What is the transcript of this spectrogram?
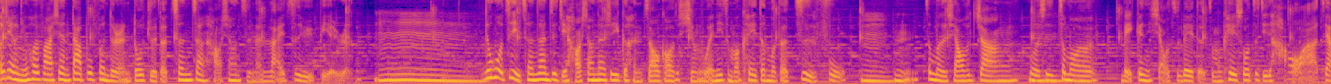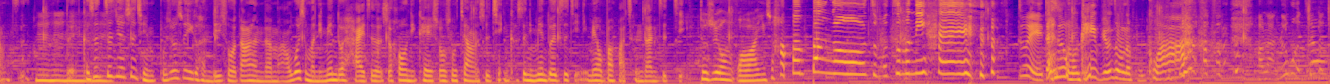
而且你会发现，大部分的人都觉得称赞好像只能来自于别人。嗯，如果自己称赞自己，好像那是一个很糟糕的行为。你怎么可以这么的自负？嗯嗯，这么的嚣张，或者是这么美更小之类的，怎么可以说自己好啊？这样子，嗯嗯，对。可是这件事情不就是一个很理所当然的吗？为什么你面对孩子的时候，你可以说出这样的事情，可是你面对自己，你没有办法称赞自己？就是用娃娃音说好棒棒哦，怎么这么厉害？对，但是我们可以不用这么的浮夸。好了，如果真的。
